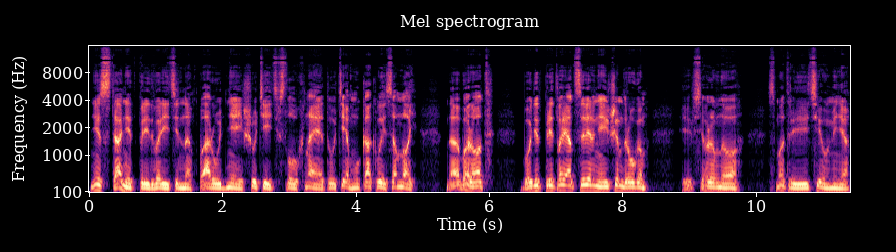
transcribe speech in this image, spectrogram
не станет предварительно пару дней шутить вслух на эту тему, как вы со мной. Наоборот, будет притворяться вернейшим другом. И все равно смотрите у меня.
